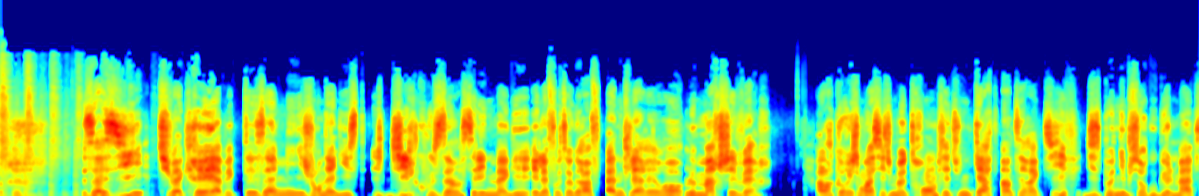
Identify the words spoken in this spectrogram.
Zazie, tu as créé avec tes amis journalistes Gilles Cousin, Céline Maguet et la photographe Anne-Claire Hérault le marché vert. Alors corrige-moi si je me trompe, c'est une carte interactive disponible sur Google Maps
